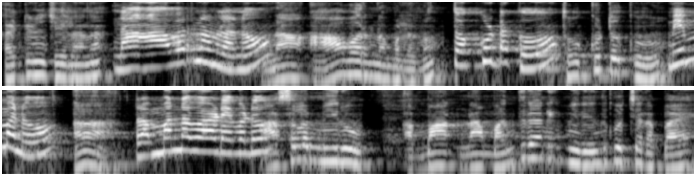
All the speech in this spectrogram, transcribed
కంటిన్యూ చేయాలనా నా ఆవరణములను నా ఆవరణములను తొక్కుటకు తొక్కుటకు మిమ్మను ఆ, రమ్మన్నవాడెవడు? అసలు మీరు మా నా మందిరానికి మీరు ఎందుకు వచ్చారు అబ్బాయి?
